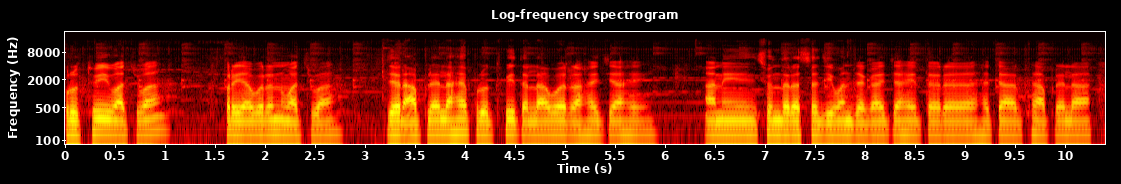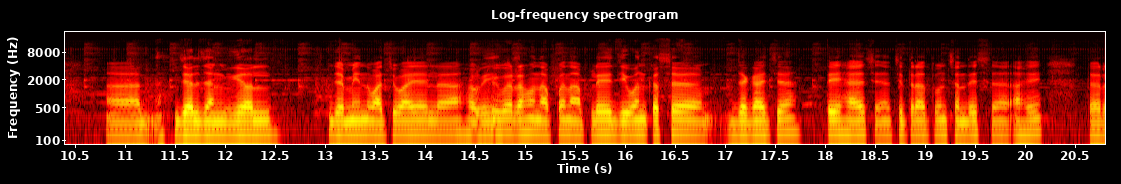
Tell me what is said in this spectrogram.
पृथ्वी वाचवा पर्यावरण वाचवा. जर आपल्याला ह्या पृथ्वी तलावर राहायचे आहे आणि सुंदर असं जीवन जगायचं आहे तर ह्याचा अर्थ आपल्याला जल जंगल जमीन वाचवायला हवी. पृथ्वीवर राहून आपण आपले जीवन कसं जगायचं ते ह्या चित्रातून संदेश आहे. तर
